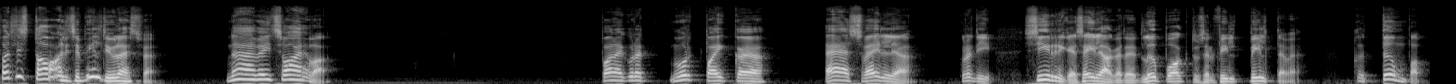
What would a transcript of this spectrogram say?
paned lihtsalt tavalise pildi üles või? Näe veits vaeva. pane kurat nurk paika ja äss välja. kuradi sirge seljaga teed lõpuaktusel pilt, pilte või? tõmbab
